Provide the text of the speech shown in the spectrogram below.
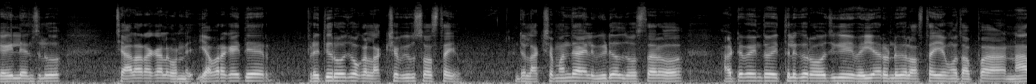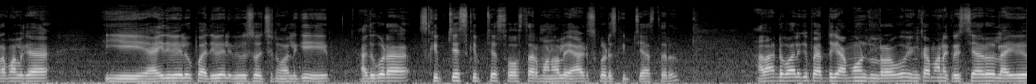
గైడ్ లైన్స్లు చాలా రకాలుగా ఉన్నాయి. ఎవరికైతే ప్రతిరోజు ఒక లక్ష వ్యూస్ వస్తాయో అంటే లక్ష మంది ఆయన వీడియోలు చూస్తారో అటువైన వ్యక్తులకి రోజుకి వెయ్యి రెండు వేలు వస్తాయేమో తప్ప నార్మల్గా ఈ ఐదు వేలు పదివేలు వ్యూస్ వచ్చిన వాళ్ళకి అది కూడా స్కిప్ చేసి స్కిప్ చేసి చూస్తారు. మన వాళ్ళు యాడ్స్ కూడా స్కిప్ చేస్తారు. అలాంటి వాళ్ళకి పెద్దగా అమౌంట్లు రావు. ఇంకా మన క్రిస్టియారు లైవ్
